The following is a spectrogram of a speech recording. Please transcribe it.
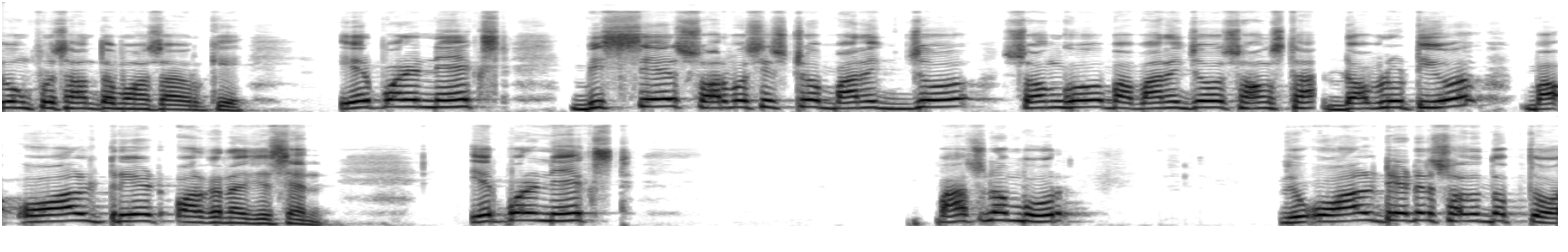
এবং প্রশান্ত মহাসাগরকে। এরপরে নেক্সট বিশ্বের সর্বশ্রেষ্ঠ বাণিজ্য সংঘ বা বাণিজ্য সংস্থা ডব্লিউটিও বা ওয়ার্ল্ড ট্রেড অর্গানাইজেশন এরপরে নেক্সট পাঁচ নম্বর, যে ওয়ার্ল্ড ট্রেডের সদর দপ্তর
